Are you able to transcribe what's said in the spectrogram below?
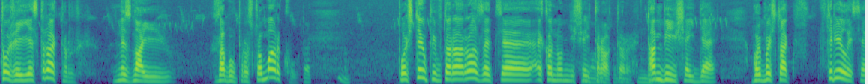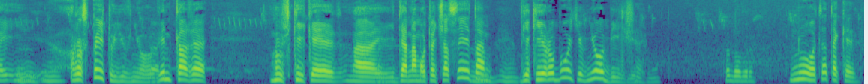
теж є трактор, не знаю, забув просто марку. Так. Почти в півтора рази це економніший трактор. Там більше йде. Бо ми ж так встрілися і розпитую в нього. Так. Він каже, ну скільки на, йде на моточаси, там, в якій роботі, в нього більше. Це добре. Ну, оце таке.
